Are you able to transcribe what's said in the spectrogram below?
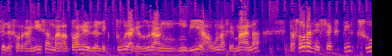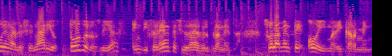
se les organizan maratones de lectura que duran un día o una semana, las obras de Shakespeare suben al escenario todos los días en diferentes ciudades del planeta. Solamente hoy, Mari Carmen,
